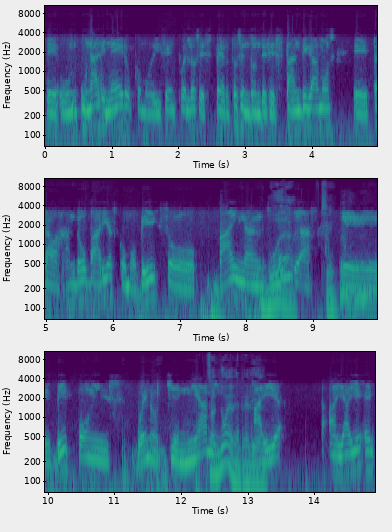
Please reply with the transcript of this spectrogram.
eh, un, un arenero, como dicen pues los expertos, en donde se están, digamos, eh, trabajando varias como VIX o Binance, Buda, Buda, sí. eh, Bitcoins, bueno, Geniami. Son nueve en realidad. Ahí, ahí hay,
